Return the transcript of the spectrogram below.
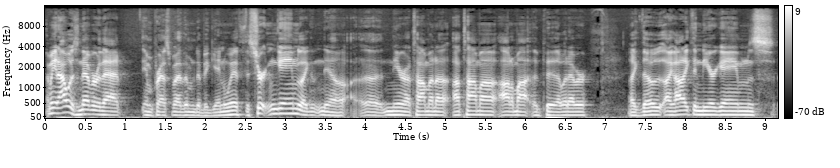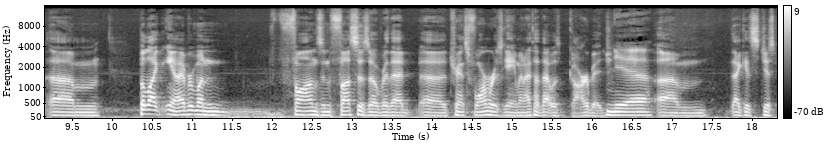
I mean, I was never that impressed by them to begin with. The certain games like you know, uh, NieR Automata, automa, automata, whatever. Like those, like I like the NieR games. Um, but like you know, everyone fawns and fusses over that uh, Transformers game, and I thought that was garbage. Yeah. um, like it's just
